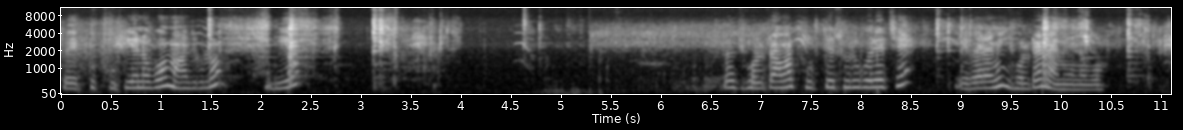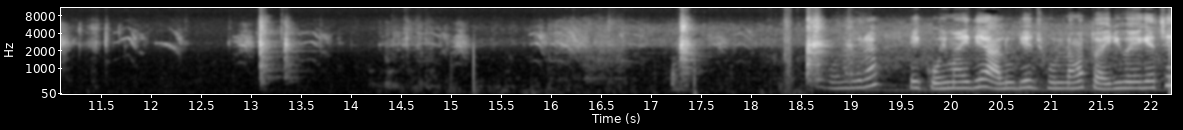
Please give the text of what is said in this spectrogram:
তো একটু ফুটিয়ে নেব মাছগুলো দিয়ে। তো ঝোলটা আমার ফুটতে শুরু করেছে। এবার আমি ঝোলটা নামিয়ে নেব বন্ধুরা এই কই মাছ দিয়ে আলু দিয়ে ঝোল আমার তৈরি হয়ে গেছে।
